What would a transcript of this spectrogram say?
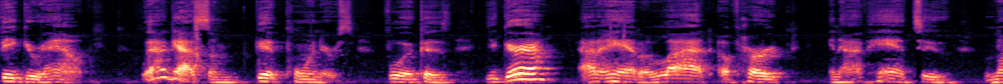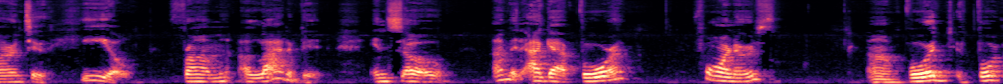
figure out. Well, I got some good pointers for it because your girl, I done had a lot of hurt and I've had to learn to heal from a lot of it. And so I mean, I got four foreigners, um, four, four.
